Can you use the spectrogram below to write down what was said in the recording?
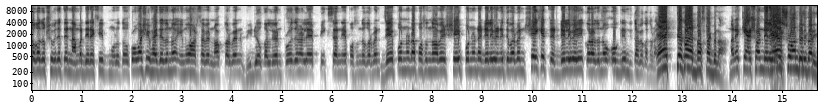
যোগাযোগ সুবিধাতে নাম্বার দিয়ে রাখছি। মূলত প্রবাসী ভাইদের জন্য ইমো হোয়াটসঅ্যাপে নক করবেন ভিডিও কল দিবেন প্রয়োজন হলে পিকচার নিয়ে পছন্দ করবেন। যে পণ্যটা পছন্দ হবে সেই পণ্যটা ডেলিভারি নিতে পারবেন। সেই ক্ষেত্রে ডেলিভারি করার জন্য অগ্রিম দিতে হবে কত টাকা? এক টাকা অ্যাডভান্স লাগবে না। মানে cash on delivery cash on delivery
